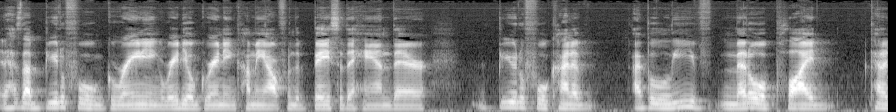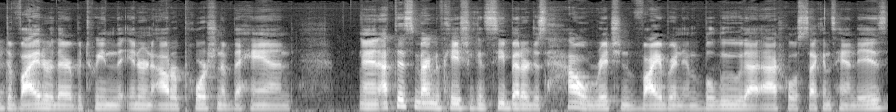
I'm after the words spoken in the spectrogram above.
It has that beautiful graining, radial graining coming out from the base of the hand there. Beautiful kind of, I believe, metal applied kind of divider there between the inner and outer portion of the hand. And at this magnification, you can see better just how rich and vibrant and blue that actual seconds hand is.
